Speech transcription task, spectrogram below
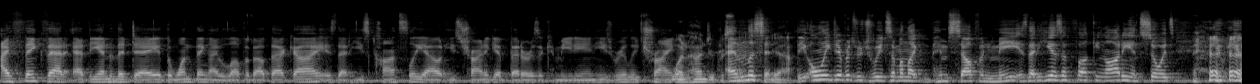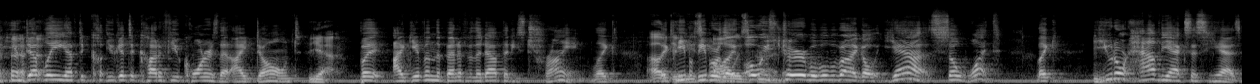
I think that at the end of the day, the one thing I love about that guy is that he's constantly out. He's trying to get better as a comedian. He's really trying. 100%, And listen, yeah. the only difference between someone like himself and me is that he has a fucking audience. So it's you, you, you definitely have to cu- you get to cut a few corners that I don't. yeah, But I give him the benefit of the doubt that he's trying. Like, Oh, like dude, people, people are like, "Oh, he's terrible." Blah, blah, blah. I go, "Yeah, so what?" Like, you don't have the access he has.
